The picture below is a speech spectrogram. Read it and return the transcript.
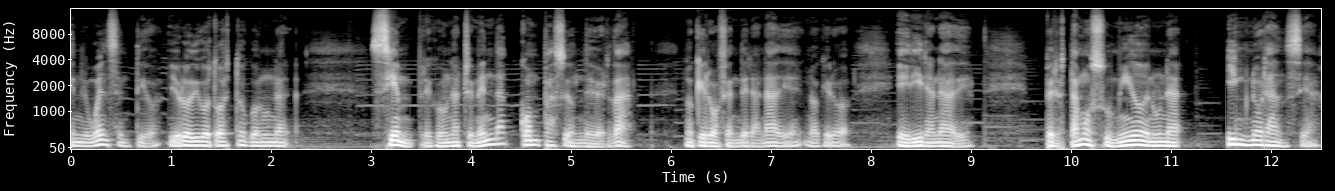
en el buen sentido. Yo lo digo todo esto con una, siempre con una tremenda compasión de verdad. No quiero ofender a nadie, no quiero herir a nadie pero estamos sumidos en una ignorancia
